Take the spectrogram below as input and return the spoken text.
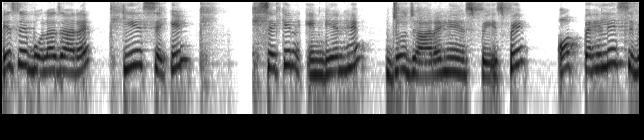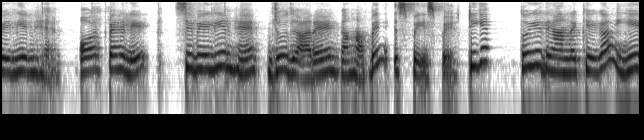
इसलिए बोला जा रहा है कि ये सेकेंड सेकेंड इंडियन है जो जा रहे हैं स्पेस पे, और पहले सिविलियन है, और पहले सिविलियन है जो जा रहे हैं कहाँ पे? स्पेस पे, ठीक है? तो ये ध्यान रखिएगा, ये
